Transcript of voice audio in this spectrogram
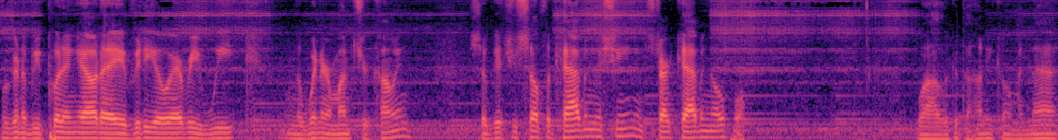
We're going to be putting out a video every week in the winter months are coming. So get yourself a cabbing machine and start cabbing opal. Wow, look at the honeycomb in that.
